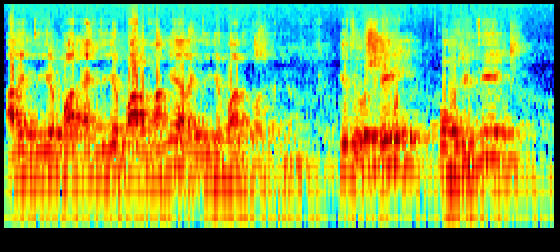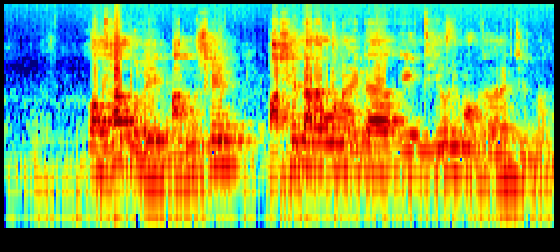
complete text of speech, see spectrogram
আরেকদিকে পা, একদিকে পার ভাঙে, আরেকদিকে পার গজায়। কিন্তু সেই প্রকৃতির কথা বলে মানুষের পাশে দাঁড়াবো না, এটা এই থিওরি মমতা ব্যানার্জির নয়।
